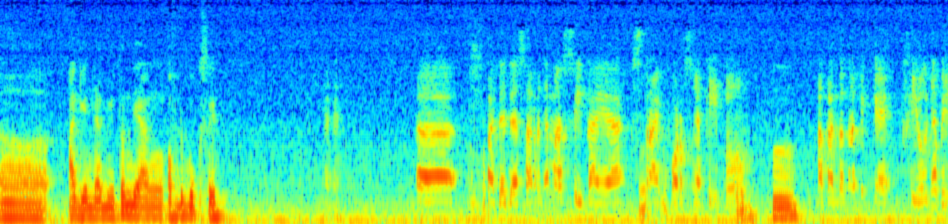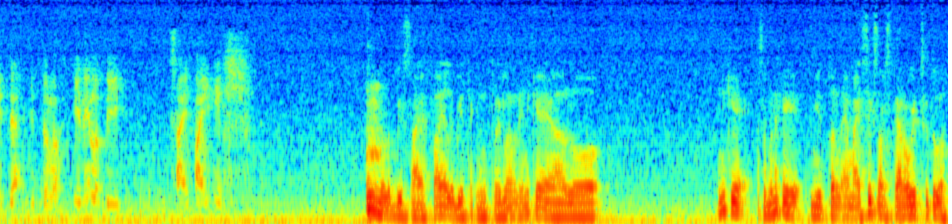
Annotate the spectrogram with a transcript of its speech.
eh, agenda mutant yang off the book sih Eh, pada dasarnya masih kayak Strike Force-nya Cable, hmm. akan tetapi kayak feel-nya beda gitu loh. Ini lebih sci-fi-ish. lebih sci-fi, lebih techno thriller. Ini kayak lo ini kayak sebenarnya kayak mutant MI6 on steroids gitu loh.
